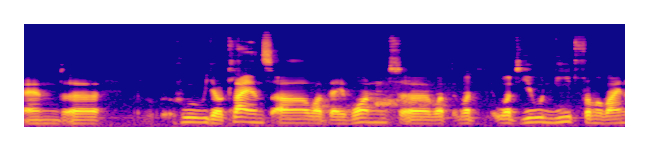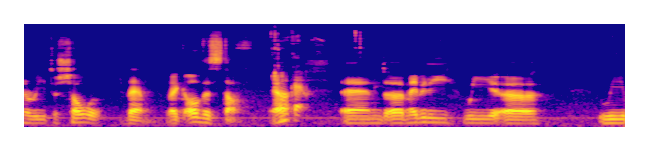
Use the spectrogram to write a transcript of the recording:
and uh, who your clients are, what they want, uh, what what what you need from a winery to show them, like all this stuff. Yeah. Okay. And uh, maybe we uh, we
